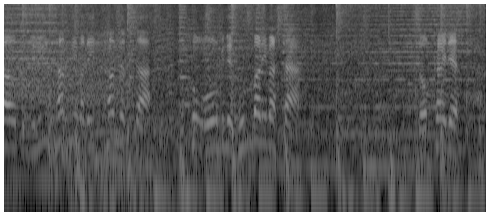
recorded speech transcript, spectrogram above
アウト二塁三塁まで行ったんですがここ大嶺踏ん張りました。6回です。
